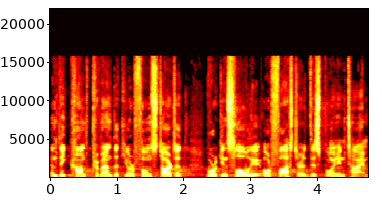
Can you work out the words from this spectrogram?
and they can't prevent that your phone started working slowly or faster at this point in time.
